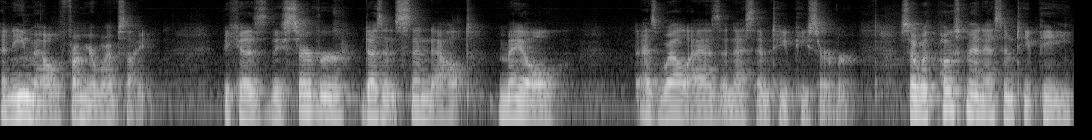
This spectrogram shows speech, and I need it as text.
an email from your website because the server doesn't send out mail as well as an SMTP server. So with Postman SMTP,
